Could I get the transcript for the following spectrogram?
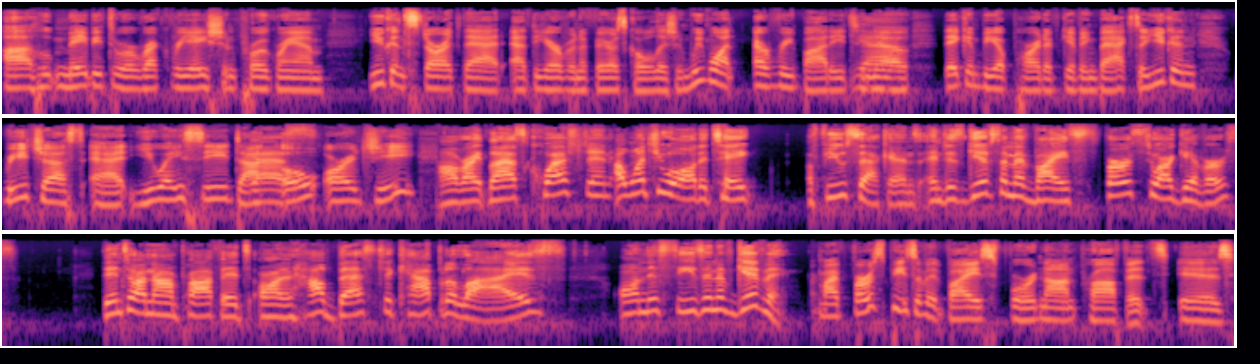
uh, who maybe through a recreation program. You can start that at the Urban Affairs Coalition. We want everybody to Yeah. know they can be a part of giving back. So you can reach us at uac.org. All right, last question. I want you all to take a few seconds and just give some advice first to our givers, then to our nonprofits on how best to capitalize on this season of giving. My first piece of advice for nonprofits is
